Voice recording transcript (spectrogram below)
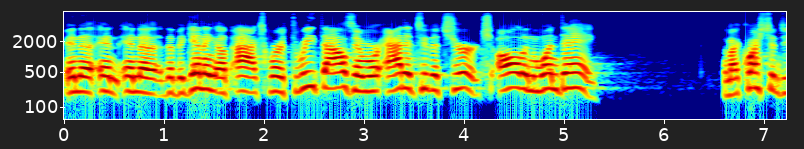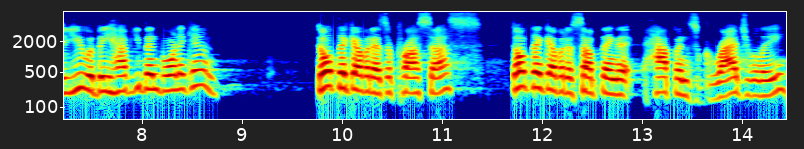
in the, in, in the, the beginning of Acts, where 3,000 were added to the church all in one day. And my question to you would be Have you been born again? Don't think of it as a process. Don't think of it as something that happens gradually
